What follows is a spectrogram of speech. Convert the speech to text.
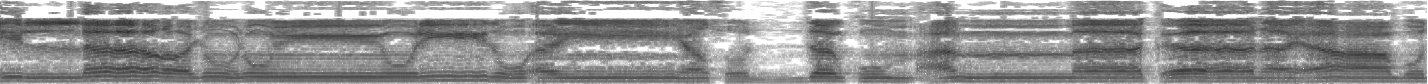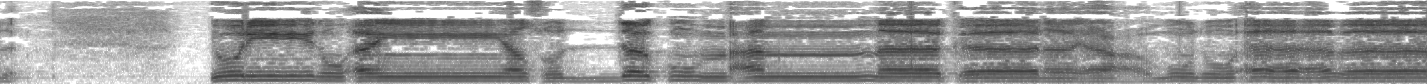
إلا رجل يريد أن يصدكم عما كان يعبد. يريد أن يصدكم عما كان يعبد آباؤكم.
